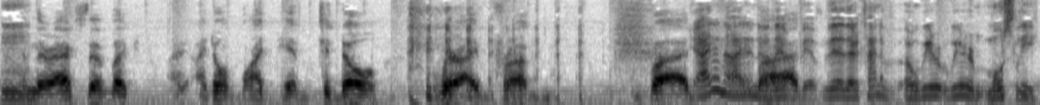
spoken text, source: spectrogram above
Mm. in their accent. Like, I, I don't want him to know where I'm from, but Yeah, I don't know. I don't know. They're, they're, they're kind of uh, we're we're mostly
